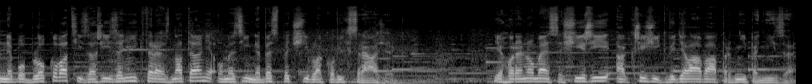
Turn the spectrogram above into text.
nebo blokovací zařízení, které znatelně omezí nebezpečí vlakových srážek. Jeho renomé se šíří a Křižík vydělává první peníze.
